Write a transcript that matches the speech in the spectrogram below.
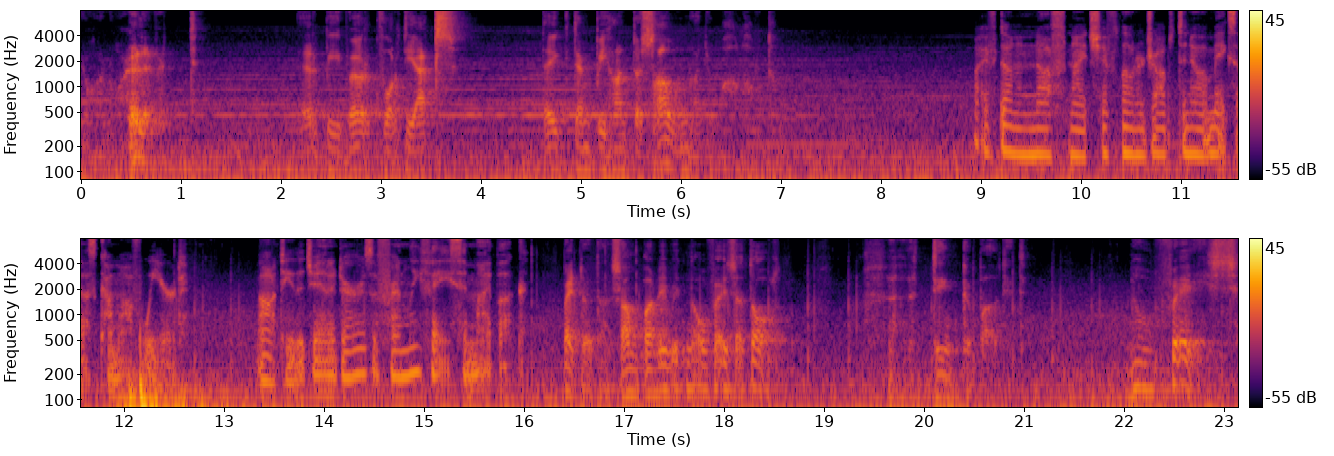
you are no helvet. There be work for the axe. Take them behind the sauna, jumalauta. I've done enough night shift loner jobs to know it makes us come off weird. Ahti the janitor is a friendly face in my book. Better than somebody with no face at all. Think about it. No face.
